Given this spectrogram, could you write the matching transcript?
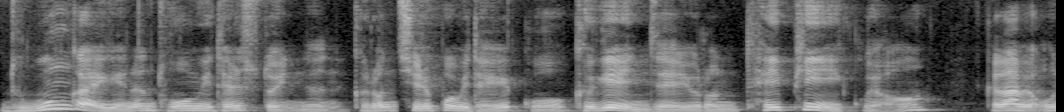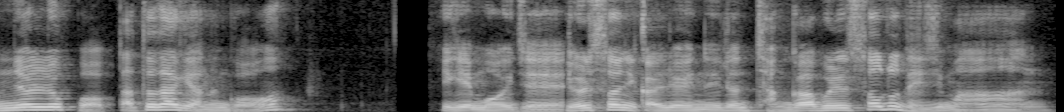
누군가에게는 도움이 될 수도 있는 그런 치료법이 되겠고 그게 이제 이런 테이핑이 있고요. 그 다음에 온연료법 따뜻하게 하는 거. 이게 뭐 이제 열선이 깔려있는 이런 장갑을 써도 되지만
